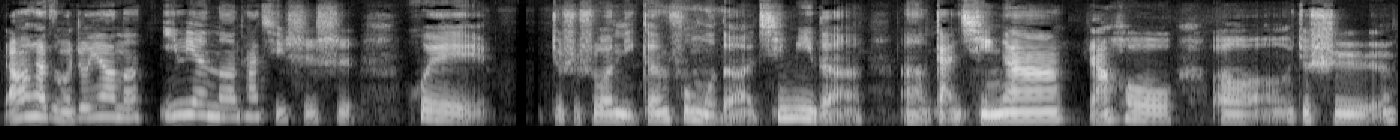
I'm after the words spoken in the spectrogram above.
然后它怎么重要呢？依恋呢，它其实是会，就是说你跟父母的亲密的嗯感情啊，然后呃就是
